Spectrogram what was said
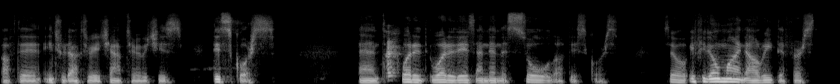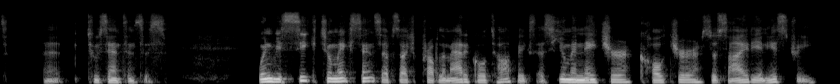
of the introductory chapter, which is discourse, and what it what it is, and then the soul of discourse. So, if you don't mind, I'll read the first uh, two sentences. When we seek to make sense of such problematical topics as human nature, culture, society, and history,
